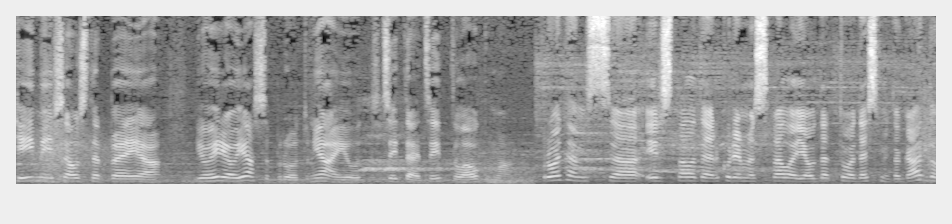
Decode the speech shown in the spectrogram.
ķīmija savstarpējā? Jo ir jau jāsaprot un jājūt citai citu laukumā. Protams, ir spēlētāji, ar kuriem es spēlēju jau to desmito gadu,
